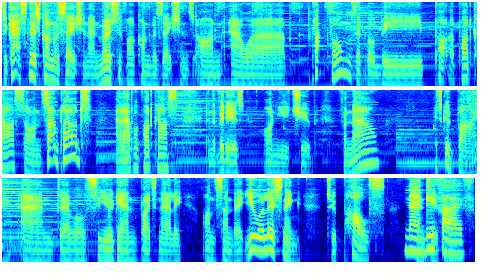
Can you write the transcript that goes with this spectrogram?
to catch this conversation and most of our conversations on our platforms. It will be po- a podcast on SoundCloud and Apple Podcast and the videos on YouTube. For now, it's goodbye and uh, we'll see you again bright and early on Sunday. You are listening to Pulse 95.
